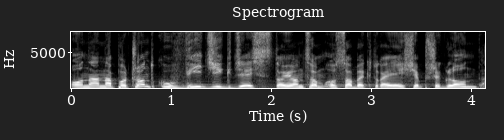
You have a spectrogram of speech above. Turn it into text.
ona na początku widzi gdzieś stojącą osobę, która jej się przygląda.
